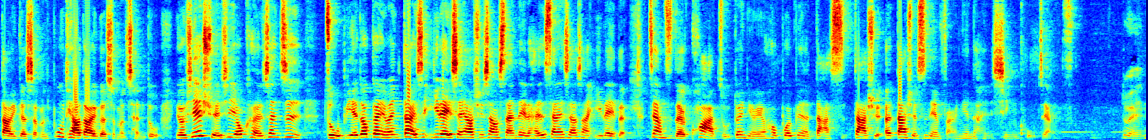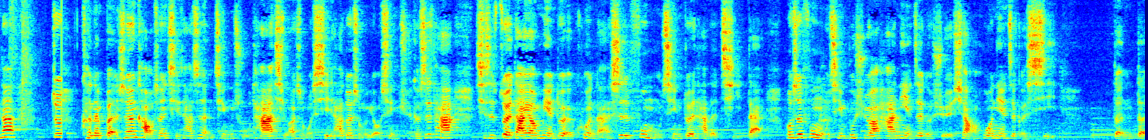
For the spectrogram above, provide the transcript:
到一个什么，不挑到一个什么程度。有些学系有可能甚至组别都跟你们到底是一类生要去上三类的，还是三类生要上一类的，这样子的跨组对你而言会不会变得大四大学呃大学四年反而念得很辛苦这样子？对，那。就可能本身考生其实他是很清楚他喜欢什么戏，他对什么有兴趣，可是他其实最大要面对的困难是父母亲对他的期待，或是父母亲不需要他念这个学校或念这个戏。等等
